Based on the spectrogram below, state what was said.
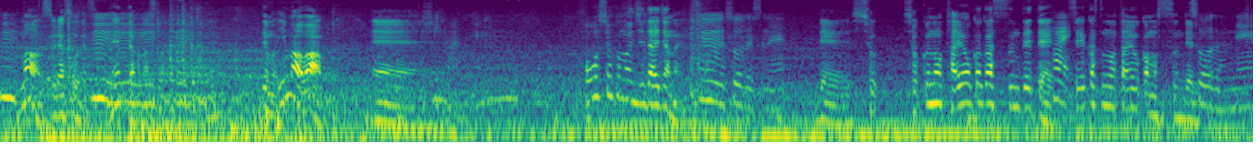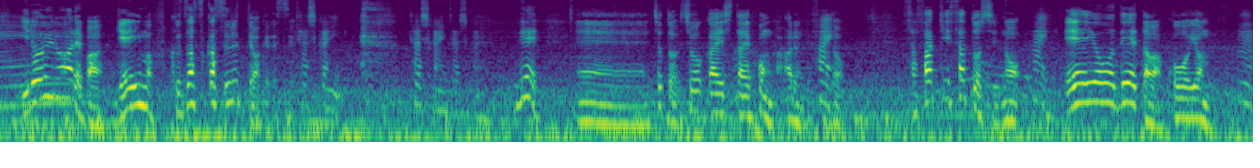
うん。まあそりゃそうですよねって話なんですけどね。でも今は、えー飽食の時代じゃないですか。ねうんそうですね。で食食の多様化が進んでて、はい。生活の多様化も進んでるそうだね。いろいろあれば原因も複雑化するってわけですよ。確かに確かに確かに。で、えーちょっと紹介したい本があるんですけど、はい。佐々木聡のはい「栄養データはこう読む」う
